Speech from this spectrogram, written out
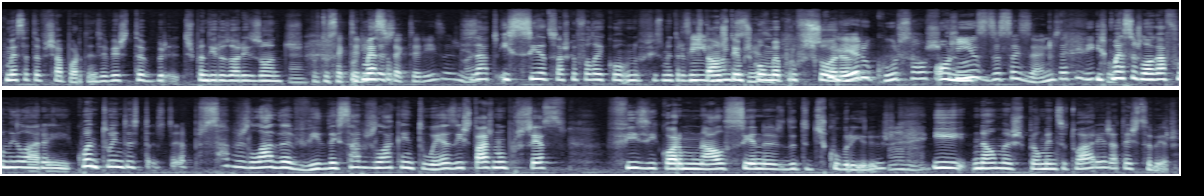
começa-te a fechar portas, em vez de, te abrir- de expandir os horizontes. É. Porque tu sectarizas, começam- sectarizas, não é? Exato, e cedo, sabes que eu falei, com, fiz uma entrevista Sim, há uns tempos cedo. com uma professora. Escolher o curso aos Ou 15, 16 anos é ridículo. E começas logo a afunilar aí. Quando tu ainda sabes lá da vida e sabes lá quem tu és e estás num processo físico, hormonal, cenas de te descobrires. Uhum. E não, mas pelo menos a tua área já tens de saber.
